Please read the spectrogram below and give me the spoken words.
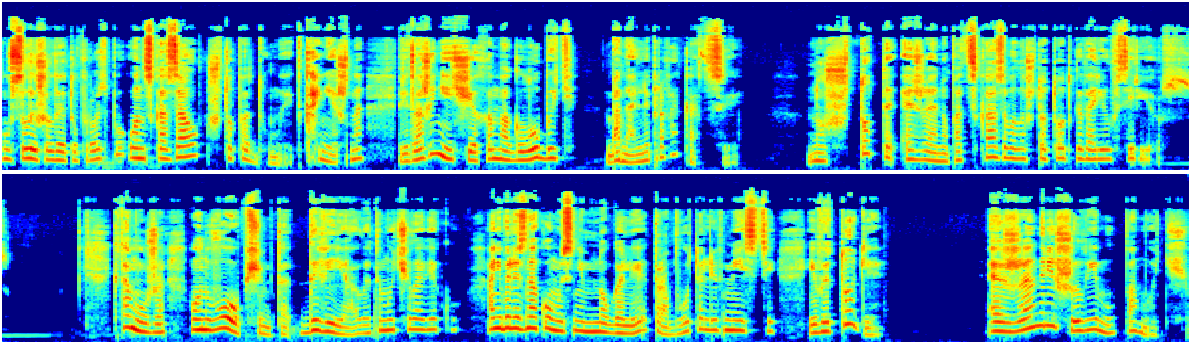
услышал эту просьбу, он сказал, что подумает. Конечно, предложение Чеха могло быть банальной провокацией. Но что-то Эжену подсказывало, что тот говорил всерьез. К тому же он, в общем-то, доверял этому человеку. Они были знакомы с ним много лет, работали вместе, и в итоге Эжен решил ему помочь.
